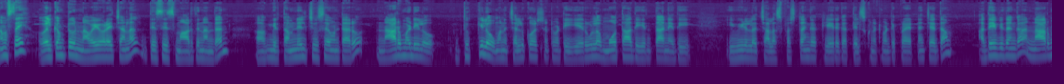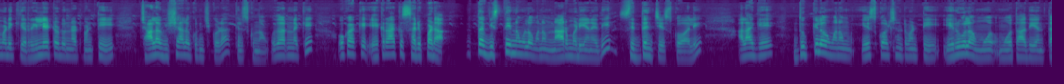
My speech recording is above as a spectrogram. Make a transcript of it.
నమస్తే వెల్కమ్ టు నవయోరై channel. This is Maruti Nandan. మీరు తమిళ చూసే ఉంటారు. నార్మడిలో దుక్కిలో మనం చల్లుకోవాల్సినటువంటి ఎరువుల మోతాదు ఎంత అనేది ఈ వీడియోలో చాలా స్పష్టంగా క్లియర్గా తెలుసుకునేటువంటి ప్రయత్నం చేద్దాం. అదేవిధంగా నార్మడికి రిలేటెడ్ ఉన్నటువంటి చాలా విషయాల గురించి కూడా తెలుసుకుందాం. ఉదాహరణకి ఒక ఎకరాకు సరిపడా ఎంత విస్తీర్ణంలో మనం నార్మడి అనేది సిద్ధం చేసుకోవాలి. అలాగే దుక్కిలో మనం వేసుకోవాల్సినటువంటి ఎరువుల మో మోతాది ఎంత?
